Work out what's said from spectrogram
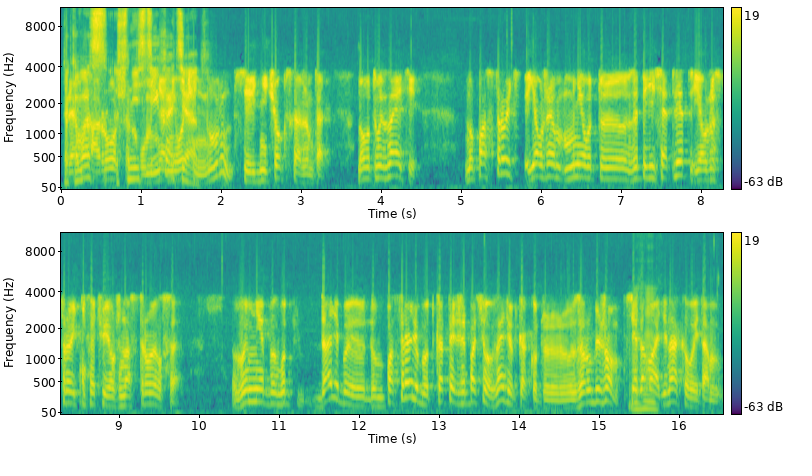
Так Прям вас хороших. снести У меня хотят? не очень, ну, середнячок, скажем так. Но вот вы знаете, ну построить, я уже, мне вот э, за 50 лет, я уже строить не хочу, я уже настроился. Вы мне бы вот дали бы, построили бы вот коттеджный поселок, знаете, вот как вот э, за рубежом. Все uh-huh. дома одинаковые там,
